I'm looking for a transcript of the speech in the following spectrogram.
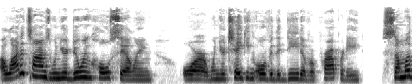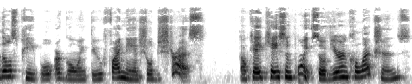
a lot of times when you're doing wholesaling or when you're taking over the deed of a property, some of those people are going through financial distress. Okay, case in point. So if you're in collections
